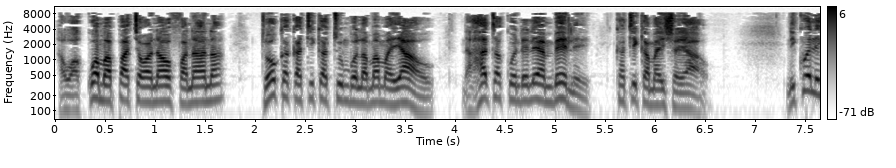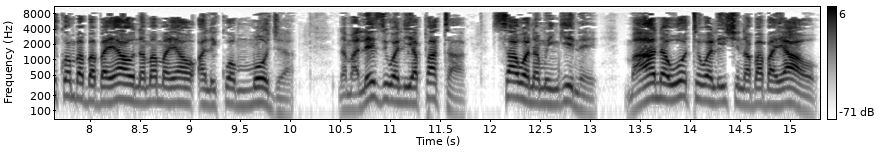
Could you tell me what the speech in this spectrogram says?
Hawakuwa mapacha wanaofanana toka katika tumbo la mama yao na hata kuendelea mbele katika maisha yao. Ni kweli kwamba baba yao na mama yao alikuwa mmoja na malezi waliyapata sawa na mwingine maana wote waliishi na baba yao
